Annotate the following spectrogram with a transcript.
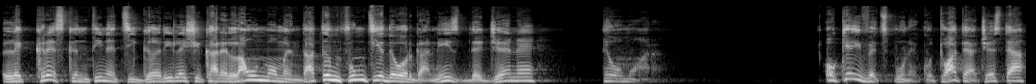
le cresc în tine țigările și care la un moment dat, în funcție de organism, de gene, te omoară. Ok, veți spune, cu toate acestea,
